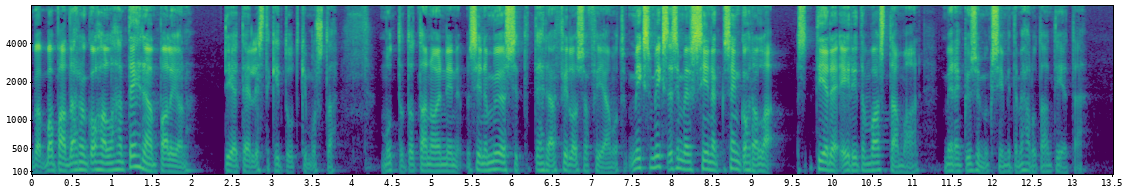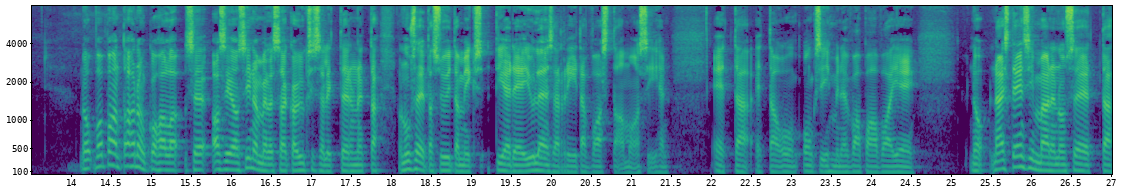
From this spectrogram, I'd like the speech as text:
vapaan tahdon kohdallahan tehdään paljon tieteellistäkin tutkimusta, mutta tota noin, niin siinä myös sitten tehdään filosofiaa, mutta miksi, miksi esimerkiksi siinä sen kohdalla tiede ei riitä vastaamaan – meidän kysymyksiin, mitä me halutaan tietää? No vapaan tahdon kohdalla se asia on siinä mielessä aika yksiselitteinen, että on useita syitä, miksi tiede ei yleensä riitä vastaamaan siihen, että, että on, onko ihminen vapaa vai ei. No näistä ensimmäinen on se, että,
